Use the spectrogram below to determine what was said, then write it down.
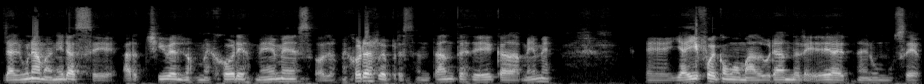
de alguna manera se archiven los mejores memes o los mejores representantes de cada meme. Eh, y ahí fue como madurando la idea de tener un museo,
